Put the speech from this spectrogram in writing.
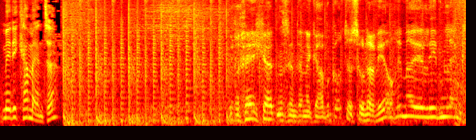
Medikamente? Ihre Fähigkeiten sind eine Gabe Gottes oder wer auch immer Ihr Leben lenkt.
